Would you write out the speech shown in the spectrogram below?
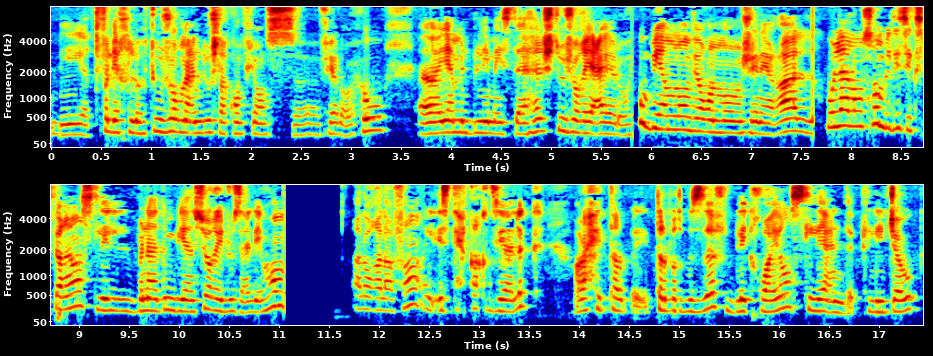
لي الطفل يخلوه toujours ما عندوش la confiance في روحو يامن بلي ما يستاهلش toujours يعايروه ou bien من l'environnement général. ولا l'ensemble des expériences اللي البنادم bien sûr يجوز عليهم alors à la fin الاستحقاق ديالك راح يتربط بزاف ب les croyances اللي عندك اللي جاوك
